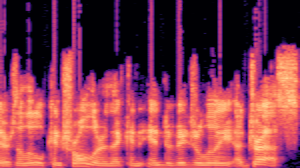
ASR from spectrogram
There's a little controller that can individually address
